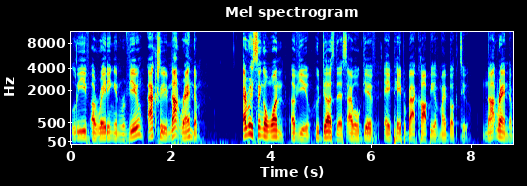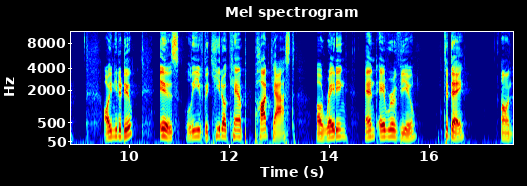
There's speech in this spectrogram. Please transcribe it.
leave a rating and review. Actually, not random. Every single one of you who does this, I will give a paperback copy of my book to. Not random. All you need to do is leave the Keto Kamp podcast a rating and a review today on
